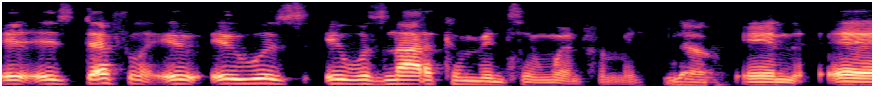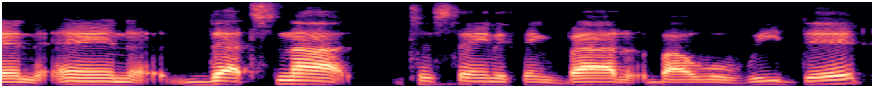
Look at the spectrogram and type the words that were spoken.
it, it's definitely it, it was it was not a convincing win for me. No. And and and that's not to say anything bad about what we did,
